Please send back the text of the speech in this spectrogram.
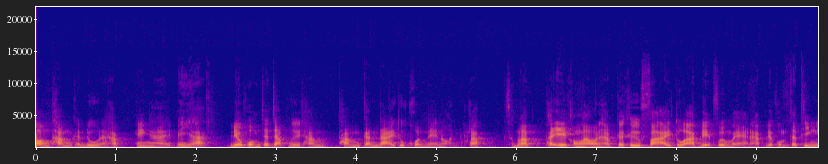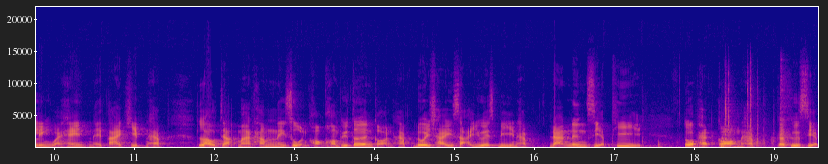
ลองทำกันดูนะครับง่ายๆ ไม่ยาก เดี๋ยวผมจะจับมือทำทำกันได้ทุกคนแน่นอนครับสำหรับพระเอกของเรานะครับก็คือไฟล์ตัวอัปเดตเฟิร์มแวร์นะครับเดี๋ยวผมจะทิ้งลิงก์ไว้ให้ในใต้คลิปนะครับ เราจะมาทำในส่วนของคอมพิวเตอร์ก่อนครับ โดยใช้สาย USB นะครับ ด้านหนึ่งเสียบที่ตัวแพดกรองนะครับ ก็คือเสียบ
